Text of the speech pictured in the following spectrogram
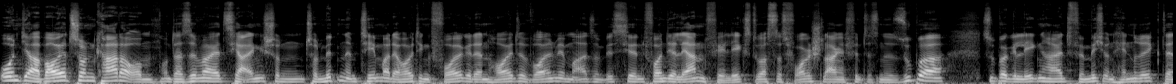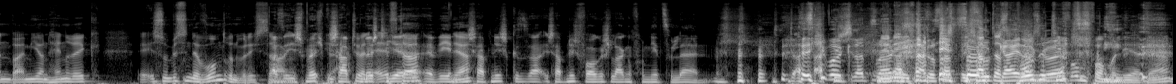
Und ja, baue jetzt schon einen Kader um. Und da sind wir jetzt ja eigentlich schon, schon mitten im Thema der heutigen Folge, denn heute wollen wir mal so ein bisschen von dir lernen, Felix. Du hast das vorgeschlagen. Ich finde das eine super, super Gelegenheit für mich und Henrik, denn bei mir und Henrik ist so ein bisschen der Wurm drin, würde ich sagen. Also ich, möchte, ich, hab, möchte hier erwähnen, ja? ich habe nicht gesagt, ich habe nicht vorgeschlagen, von mir zu lernen. ich wollte gerade sagen, nee, nee, ich, das ich, ich habe das positiv gehört. umformuliert. Ja?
